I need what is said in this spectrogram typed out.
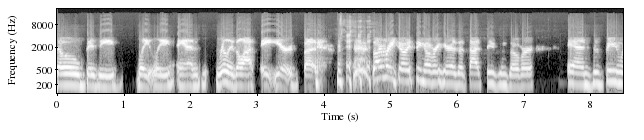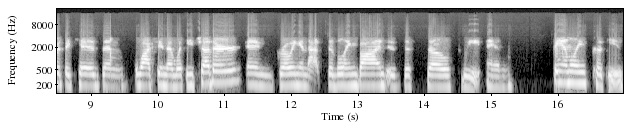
so busy lately and really the last eight years but so i'm rejoicing over here that that season's over and just being with the kids and watching them with each other and growing in that sibling bond is just so sweet and family, cookies.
